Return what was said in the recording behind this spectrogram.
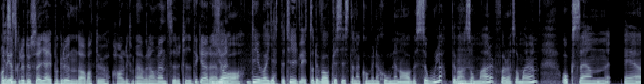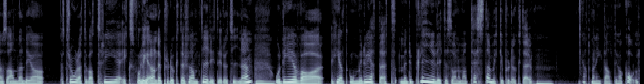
Och Det det som- skulle du säga är på grund av att du har liksom överanvänt syror tidigare? Eller? ja, det var jättetydligt. Och det var precis den här kombinationen av sol, det var en Mm. sommar förra sommaren. Och sen eh, så använde jag, jag tror att det var tre exfolierande produkter samtidigt i rutinen. Mm. Och det var helt omedvetet. Men det blir ju lite så när man testar mycket produkter. Mm. Att man inte alltid har koll.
